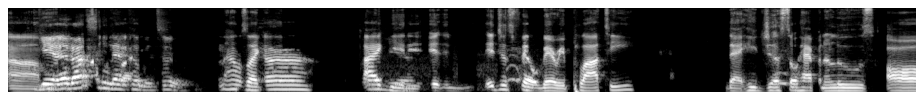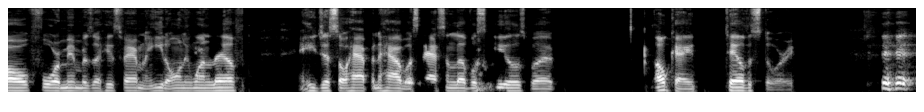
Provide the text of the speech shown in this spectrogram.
Um, yeah, and I seen that coming too. And I was like, uh, I get Yeah. it. It it just felt very plotty that he just so happened to lose all four members of his family. He the only one left, and he just so happened to have assassin level skills. But okay, tell the story.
